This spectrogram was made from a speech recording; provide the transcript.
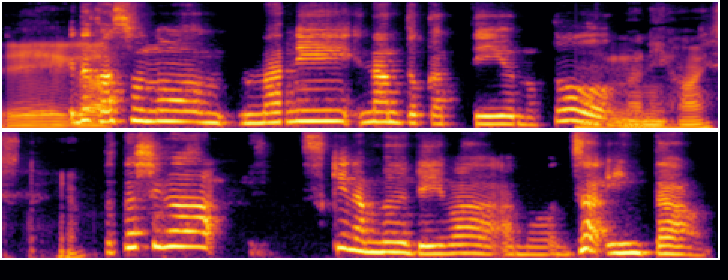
映画。だからその、マニーなんとかっていうのと、うんマニーハイ私が好きなムービーは、あの、ザ・インターン。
